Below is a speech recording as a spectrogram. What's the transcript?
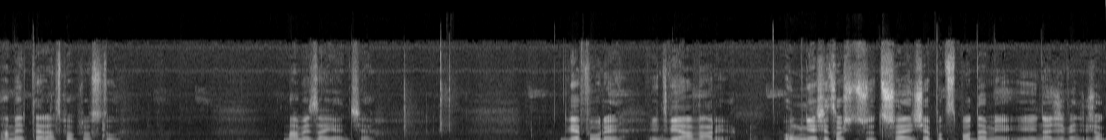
A my teraz po prostu mamy zajęcie. Dwie fury i dwie awarie. U mnie się coś trz- trzęsie pod spodem i, i na 90%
